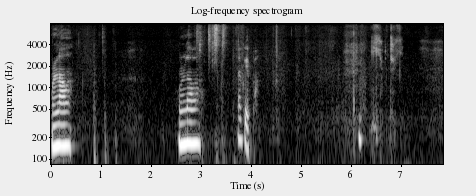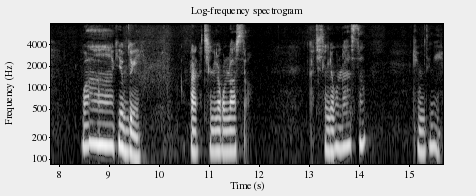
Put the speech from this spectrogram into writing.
올라와. 올라와. 아이고 예뻐. 귀염둥이. 와 귀염둥이. 오빠랑 같이 자려고 올라왔어. 같이 자려고 올라왔어. 귀염둥이.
